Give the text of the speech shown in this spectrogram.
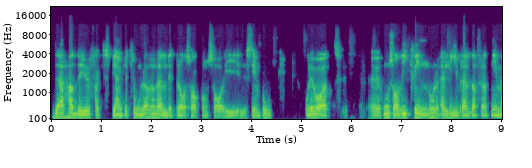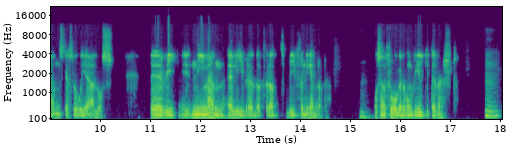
där hade ju faktiskt Bianca Kronlöf en väldigt bra sak hon sa i sin bok. Och det var att eh, hon sa vi kvinnor är livrädda för att ni män ska slå ihjäl oss. Eh, vi, ni män är livrädda för att bli förnedrade. Mm. Och sen frågade hon vilket är värst. Mm.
